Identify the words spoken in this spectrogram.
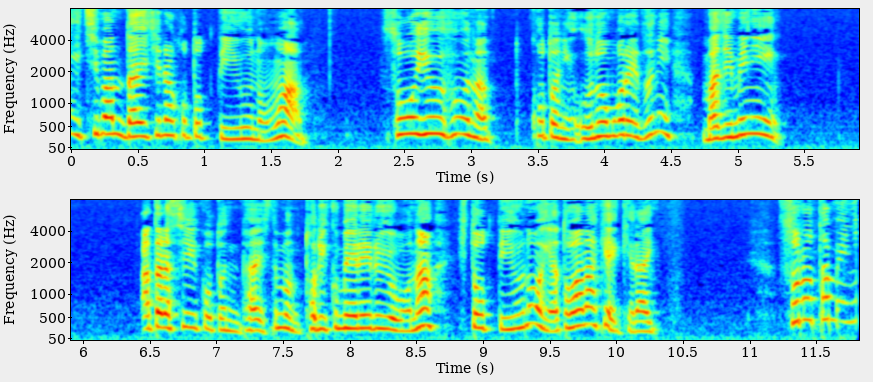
ら一番大事なことっていうのはそういうふうなことにうぬぼれずに真面目に新しいことに対しても取り組めれるような人っていうのを雇わなきゃいけない。そのために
